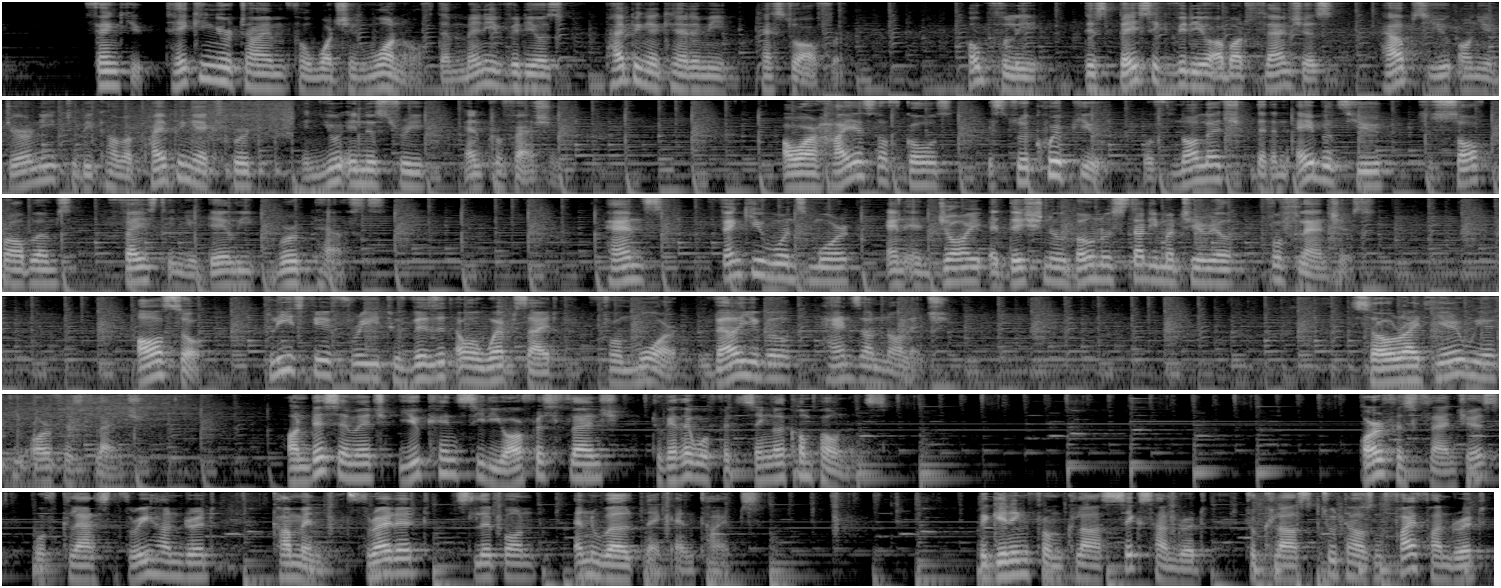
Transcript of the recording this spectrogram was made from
Thank you taking your time for watching one of the many videos Piping Academy has to offer. Hopefully, this basic video about flanges helps you on your journey to become a piping expert in your industry and profession. Our highest of goals is to equip you with knowledge that enables you to solve problems faced in your daily work tasks. Hence, Thank you once more and enjoy additional bonus study material for flanges. Also, please feel free to visit our website for more valuable hands-on knowledge. So right here we have the orifice flange. On this image you can see the orifice flange together with its single components. Orifice flanges with class 300 come in threaded, slip-on and weld neck end types. Beginning from class 600 to class 2500,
